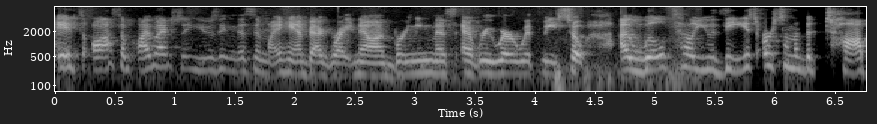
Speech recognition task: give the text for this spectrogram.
it's awesome. I'm actually using this in my handbag right now. I'm bringing this everywhere with me. So I will tell you, these are some of the top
